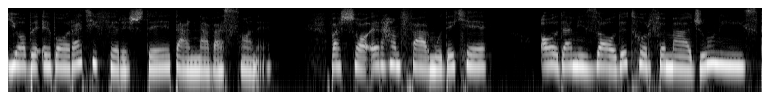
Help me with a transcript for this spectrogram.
یا به عبارتی فرشته در نوسانه. و شاعر هم فرموده که آدمی زاده طرف معجونی است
